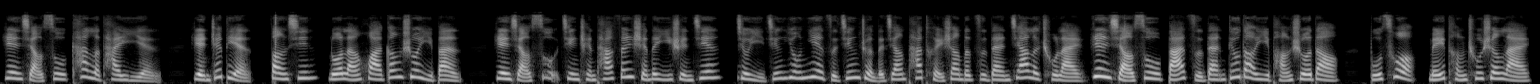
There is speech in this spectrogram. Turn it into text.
任小素看了他一眼，忍着点，放心。罗兰话刚说一半，任小素竟趁他分神的一瞬间，就已经用镊子精准的将他腿上的子弹夹了出来。任小素把子弹丢到一旁，说道：“不错，没疼出声来。”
